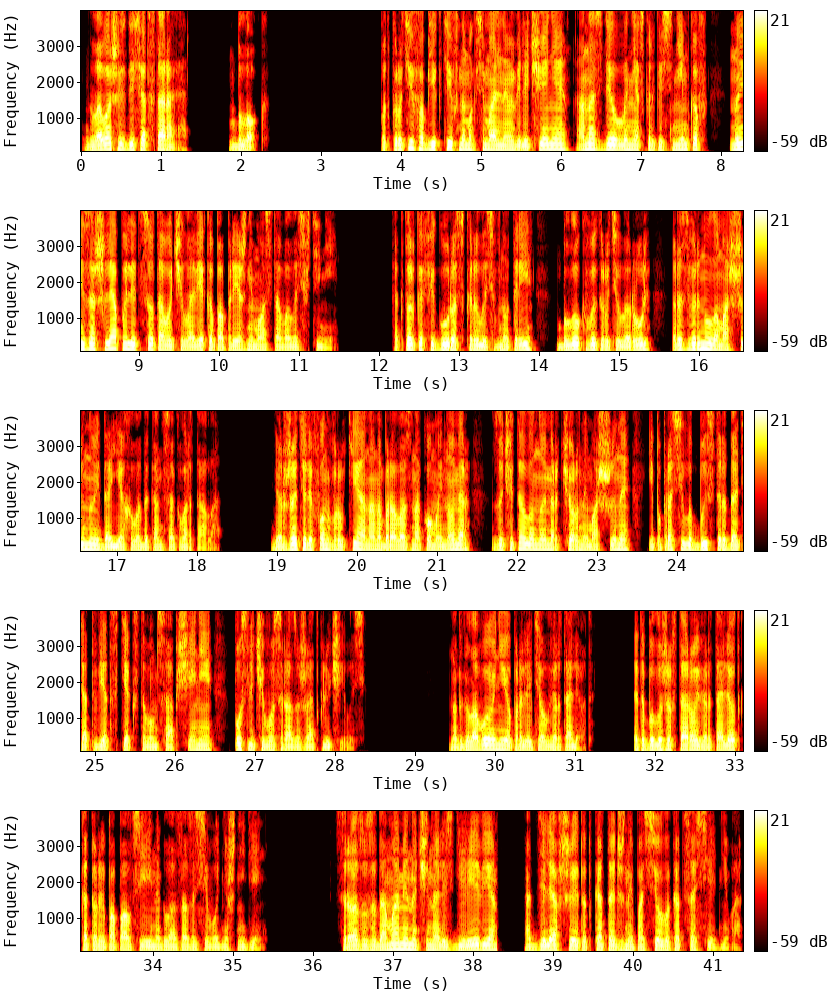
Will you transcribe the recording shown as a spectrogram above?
Глава 62. Блок. Подкрутив объектив на максимальное увеличение, она сделала несколько снимков, но из-за шляпы лицо того человека по-прежнему оставалось в тени. Как только фигура скрылась внутри, Блок выкрутила руль, развернула машину и доехала до конца квартала. Держа телефон в руке, она набрала знакомый номер, зачитала номер черной машины и попросила быстро дать ответ в текстовом сообщении, после чего сразу же отключилась. Над головой у нее пролетел вертолет. Это был уже второй вертолет, который попался ей на глаза за сегодняшний день. Сразу за домами начинались деревья, отделявшие этот коттеджный поселок от соседнего.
